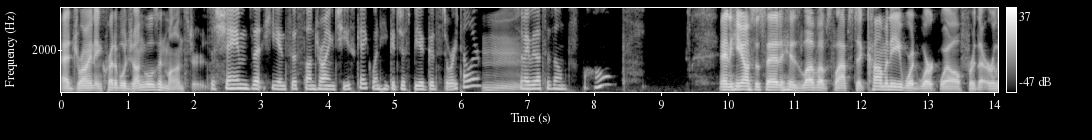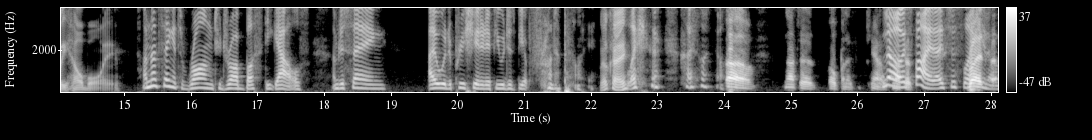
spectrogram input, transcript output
at drawing incredible jungles and monsters. It's a shame that he insists on drawing cheesecake when he could just be a good storyteller. Hmm. So maybe that's his own fault. And he also said his love of slapstick comedy would work well for the early Hellboy. I'm not saying it's wrong to draw busty gals. I'm just saying I would appreciate it if you would just be upfront about it. Okay. Like, I don't know. Uh, not to open a can of No, it's to- fine. It's just like, but you know.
